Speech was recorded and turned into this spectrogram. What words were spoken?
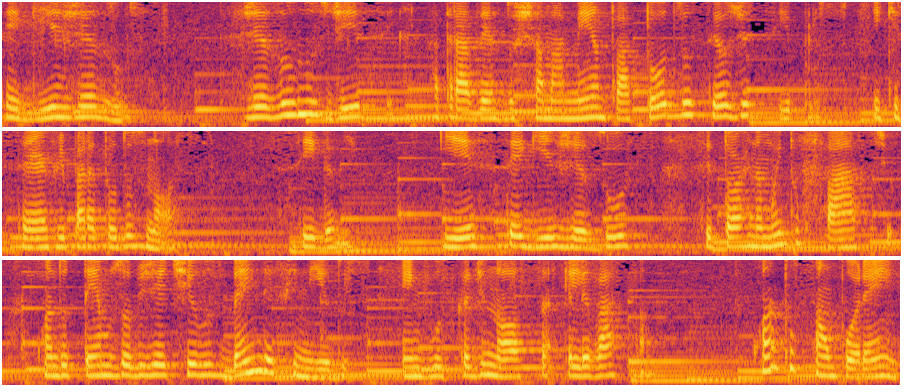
Seguir Jesus. Jesus nos disse, através do chamamento a todos os seus discípulos, e que serve para todos nós: siga-me. E esse seguir Jesus se torna muito fácil quando temos objetivos bem definidos em busca de nossa elevação. Quantos são, porém,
